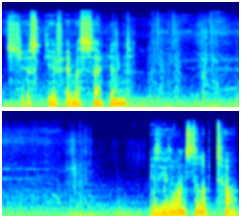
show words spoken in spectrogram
Let's just give him a second. Is the other one still up top?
